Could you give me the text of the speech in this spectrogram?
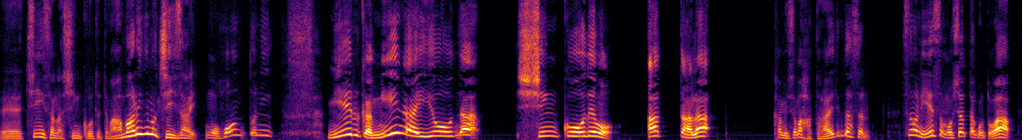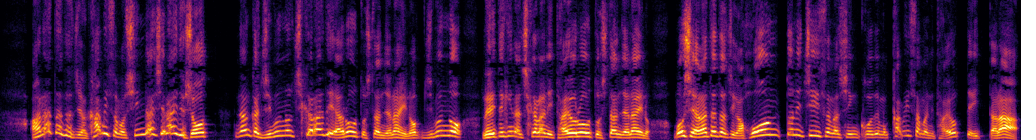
えー、小さな信仰といってもあまりにも小さい。もう本当に見えるか見えないような信仰でもあったら神様働いてくださる。つまりイエス様おっしゃったことはあなたたちは神様を信頼してないでしょ。なんか自分の力でやろうとしたんじゃないの？自分の霊的な力に頼ろうとしたんじゃないの？もしあなたたちが本当に小さな信仰でも神様に頼っていったら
